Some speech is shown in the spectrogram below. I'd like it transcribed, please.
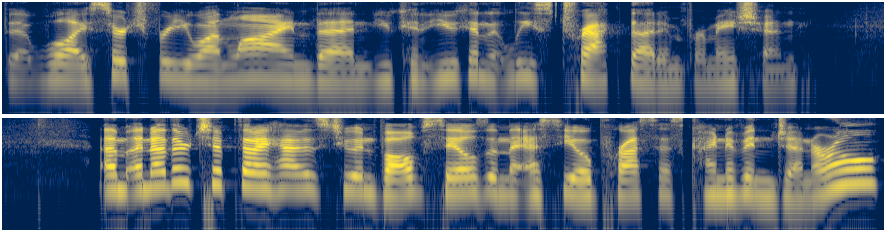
that, "Well, I searched for you online," then you can you can at least track that information. Um, another tip that I have is to involve sales in the SEO process kind of in general.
